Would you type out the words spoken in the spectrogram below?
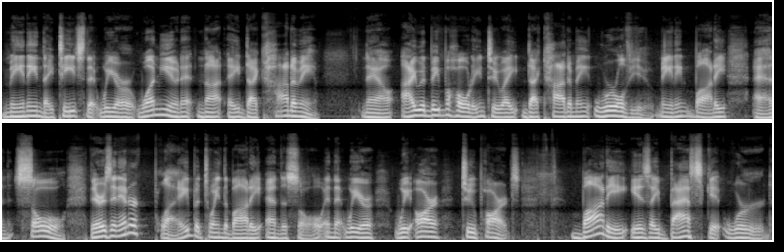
meaning they teach that we are one unit, not a dichotomy. Now, I would be beholding to a dichotomy worldview, meaning body and soul. There is an interplay between the body and the soul, in that we are we are two parts. Body is a basket word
